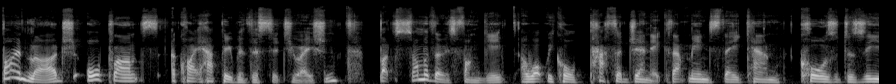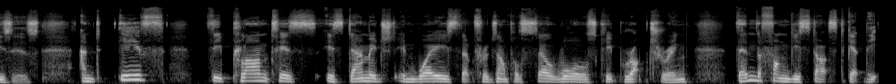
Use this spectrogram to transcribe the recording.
by and large, all plants are quite happy with this situation, but some of those fungi are what we call pathogenic. That means they can cause diseases. And if the plant is, is damaged in ways that, for example, cell walls keep rupturing, then the fungi starts to get the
